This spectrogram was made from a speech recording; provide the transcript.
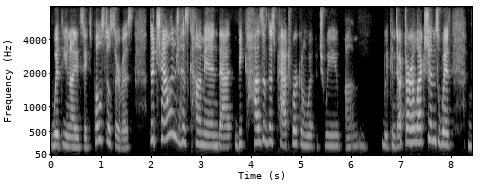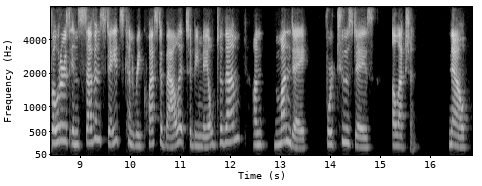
with the United States Postal Service. The challenge has come in that because of this patchwork in which we um, we conduct our elections with voters in seven states can request a ballot to be mailed to them on Monday for Tuesday's election. Now,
